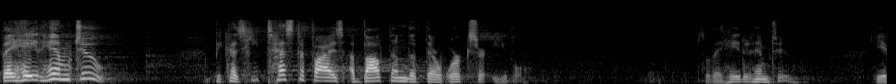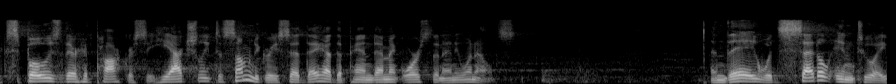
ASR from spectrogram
They hate him too, because he testifies about them that their works are evil. So they hated him too. He exposed their hypocrisy. He actually, to some degree, said they had the pandemic worse than anyone else and they would settle into a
